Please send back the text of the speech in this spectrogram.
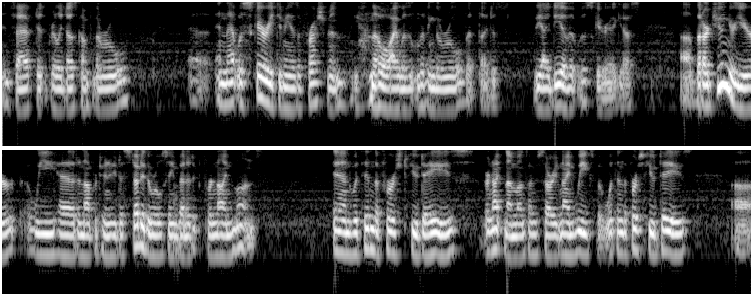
in fact, it really does come from the rule. Uh, and that was scary to me as a freshman, even though I wasn't living the rule, but I just, the idea of it was scary, I guess. Uh, but our junior year, we had an opportunity to study the Rule of St. Benedict for nine months. And within the first few days, or not nine months, I'm sorry, nine weeks, but within the first few days, uh,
